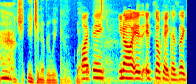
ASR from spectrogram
each, each and every week but Well, I think you know it, it's okay because like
